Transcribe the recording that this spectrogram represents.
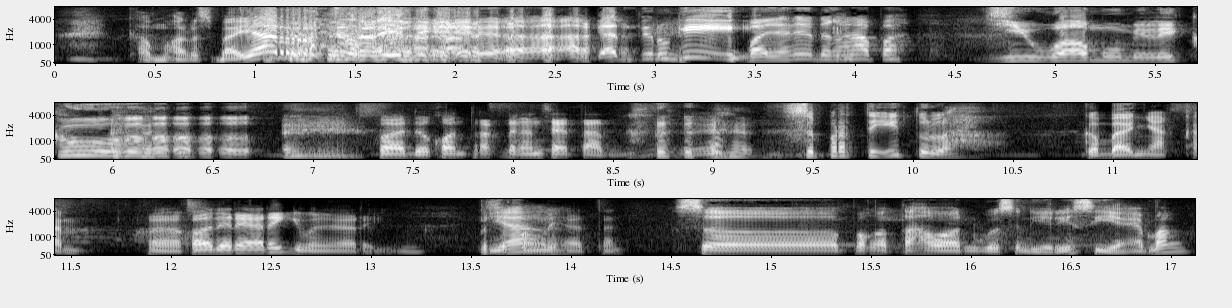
kamu harus bayar ini. Ganti rugi. Bayarnya dengan apa? Jiwamu milikku. Waduh, kontrak dengan setan. Seperti itulah kebanyakan. Nah, kalau dari Ari gimana Ari? Ya. Penglihatan. Sepengetahuan gue sendiri sih ya emang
